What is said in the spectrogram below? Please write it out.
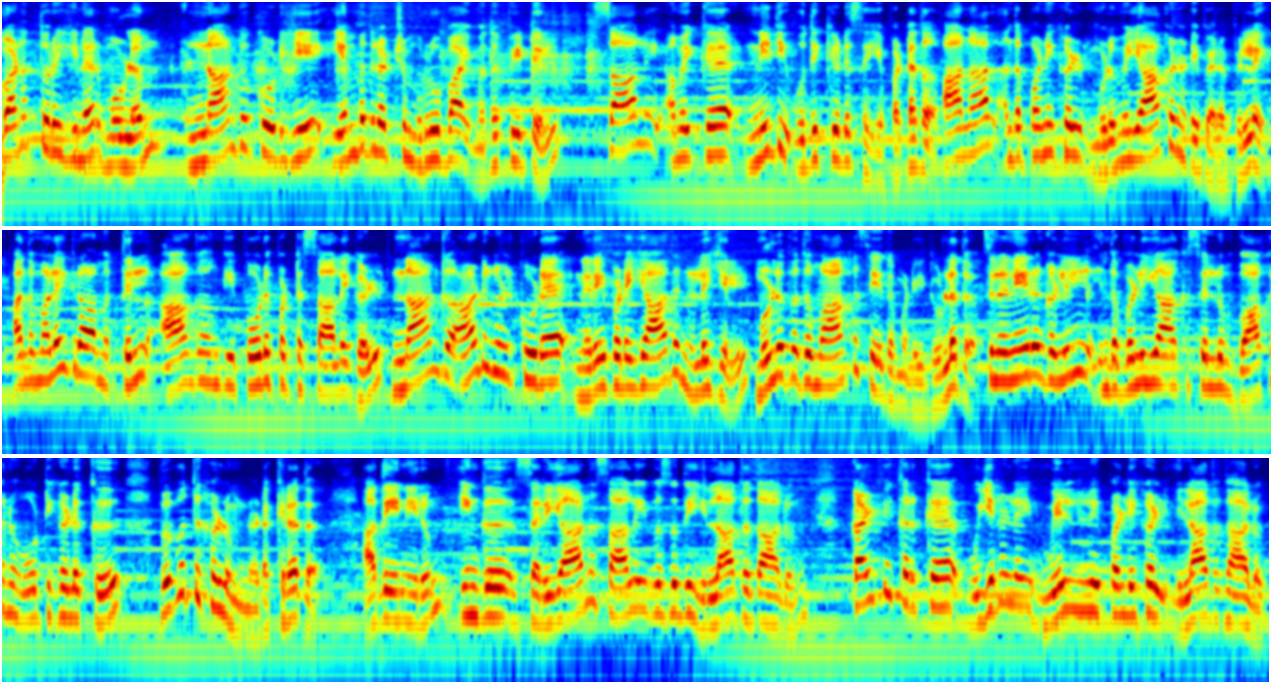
வனத்துறையினர் மூலம் நான்கு கோடியே எண்பது லட்சம் ரூபாய் மதிப்பீட்டில் சாலை அமைக்க நிதி ஒதுக்கீடு செய்யப்பட்டது. ஆனால் அந்த பணிகள் முழுமையாக நடைபெறவில்லை. அந்த மலை கிராமத்தில் ஆங்காங்கே போடப்பட்ட சாலைகள் நான்கு ஆண்டுகள் கூட நிறைவடையாத நிலையில் முழுவதுமாக சேதமடைந்துள்ளது. சில நேரங்களில் இந்த வழியாக செல்லும் வாகன ஓட்டிகளுக்கு விபத்துகளும் நடக்கிறது. அதே நேரம் இங்கு சரியான சாலை வசதி இல்லாததாலும் கல்வி கற்க உயர்நிலை மேல்நிலை பள்ளிகள் இல்லாததாலும்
